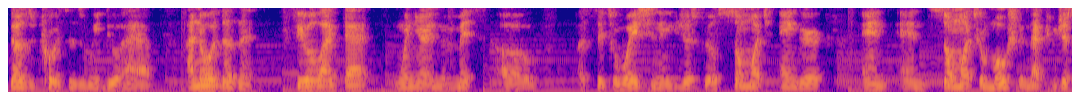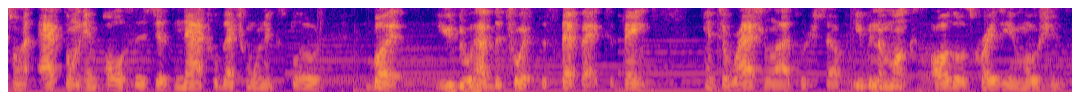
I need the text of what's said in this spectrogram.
Those are choices we do have. I know it doesn't feel like that when you're in the midst of a situation and you just feel so much anger and and so much emotion that you just want to act on impulse. It's just natural that you want to explode. But you do have the choice to step back, to think, and to rationalize with yourself, even amongst all those crazy emotions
